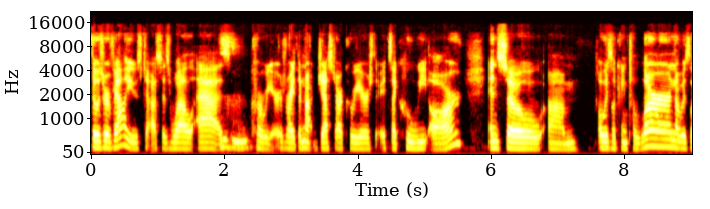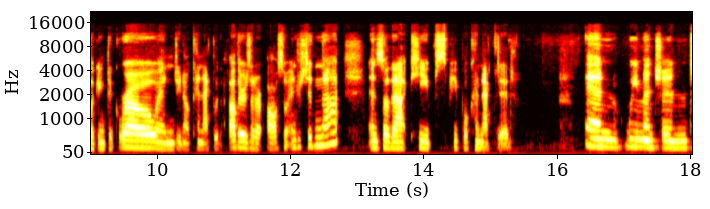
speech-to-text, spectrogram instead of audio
Those are values to us as well as mm-hmm. careers, right? They're not just our careers, it's like who we are. And so, um, always looking to learn, always looking to grow and, you know, connect with others that are also interested in that. And so that keeps people connected. And we mentioned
